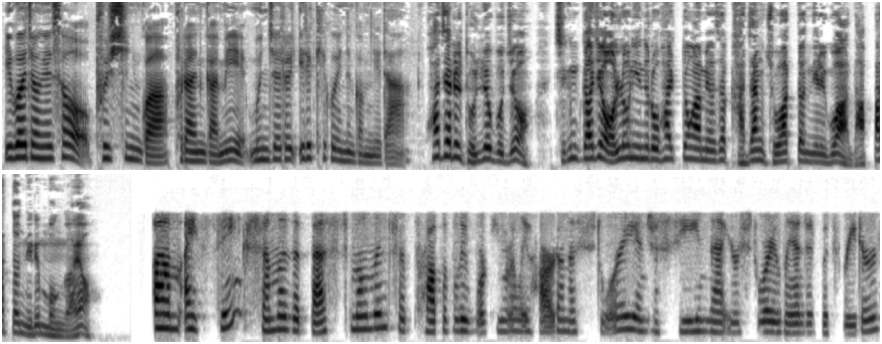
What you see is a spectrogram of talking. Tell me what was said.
이 과정에서 불신과 불안감이 문제를 일으키고 있는 겁니다. 화제를 돌려보죠. 지금까지 언론인으로 활동하면서 가장 좋았던 일과 나빴던 일은 뭔가요? Um, I think some of the best moments are probably working really hard on a story and just seeing that your story landed with readers.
